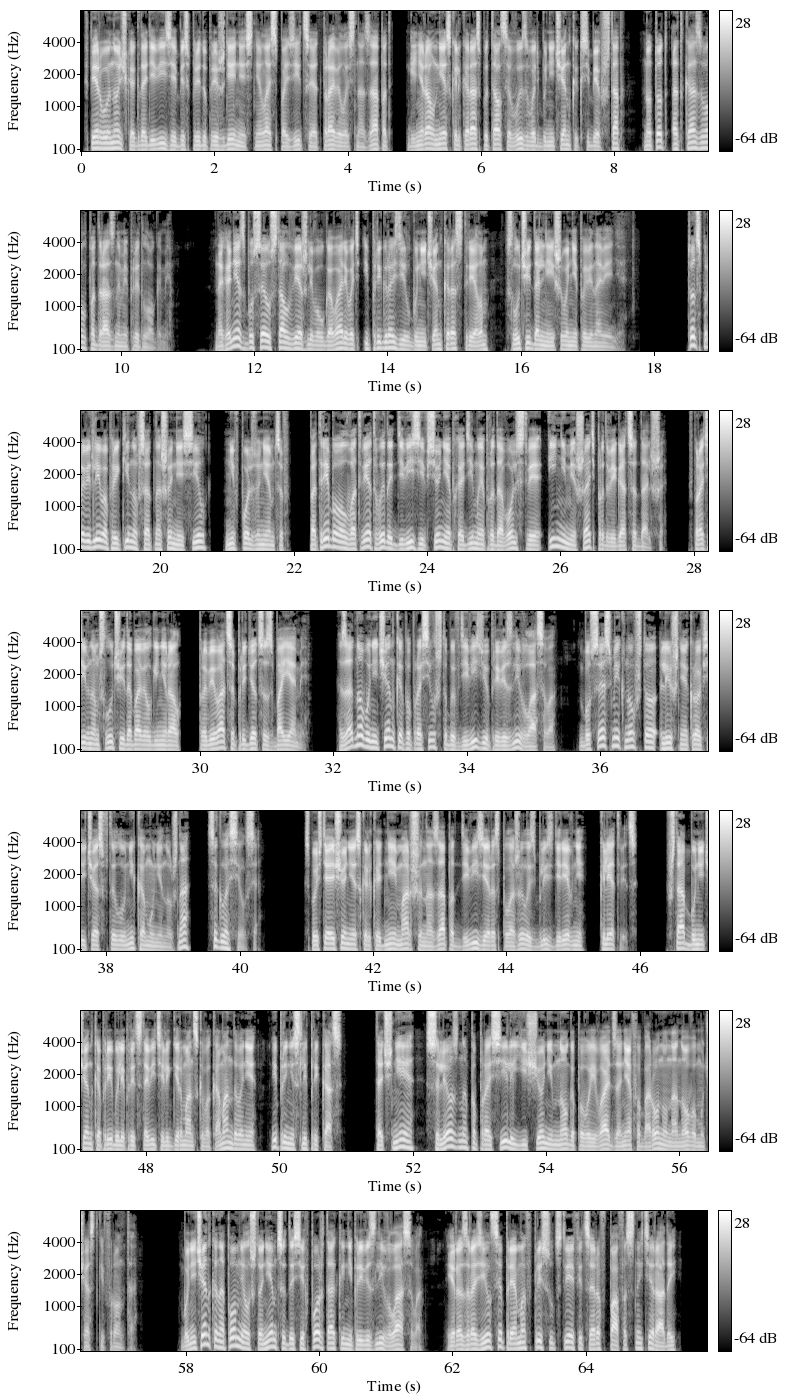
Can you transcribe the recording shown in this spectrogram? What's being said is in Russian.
В первую ночь, когда дивизия без предупреждения снялась с позиции и отправилась на запад, генерал несколько раз пытался вызвать Буниченко к себе в штаб, но тот отказывал под разными предлогами. Наконец Бусе устал вежливо уговаривать и пригрозил Буниченко расстрелом в случае дальнейшего неповиновения. Тот, справедливо прикинув соотношение сил, не в пользу немцев, потребовал в ответ выдать дивизии все необходимое продовольствие и не мешать продвигаться дальше. В противном случае, добавил генерал, пробиваться придется с боями. Заодно Буниченко попросил, чтобы в дивизию привезли Власова. Буссе, смекнув, что лишняя кровь сейчас в тылу никому не нужна, согласился. Спустя еще несколько дней марша на запад дивизия расположилась близ деревни Клетвиц. В штаб Буниченко прибыли представители германского командования и принесли приказ. Точнее, слезно попросили еще немного повоевать, заняв оборону на новом участке фронта. Буниченко напомнил, что немцы до сих пор так и не привезли Власова, и разразился прямо в присутствии офицеров пафосной тирадой.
